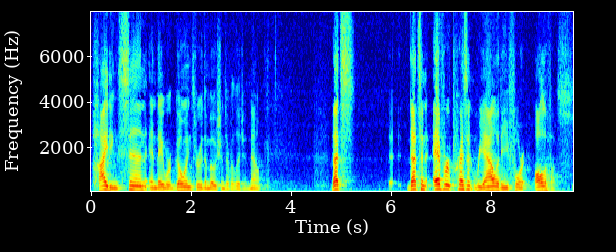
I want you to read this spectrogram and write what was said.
hiding sin and they were going through the motions of religion. Now, that's, that's an ever present reality for all of us.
